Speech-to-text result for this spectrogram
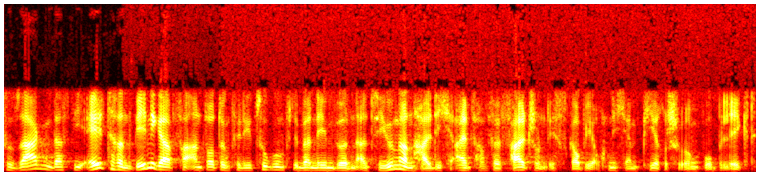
Zu sagen, dass die Älteren weniger Verantwortung für die Zukunft übernehmen würden als die Jüngeren, halte ich einfach für falsch und ist, glaube ich, auch nicht empirisch irgendwo belegt.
